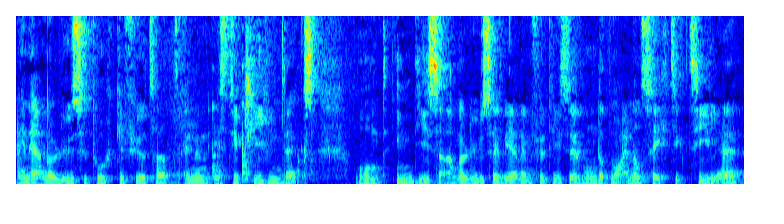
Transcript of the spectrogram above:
eine Analyse durchgeführt hat, einen SDG-Index. Und in dieser Analyse werden für diese 169 Ziele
